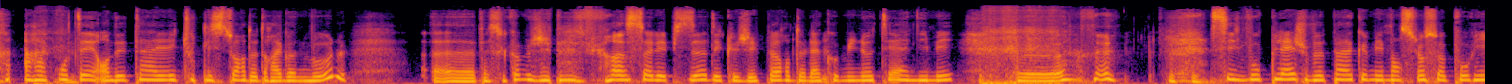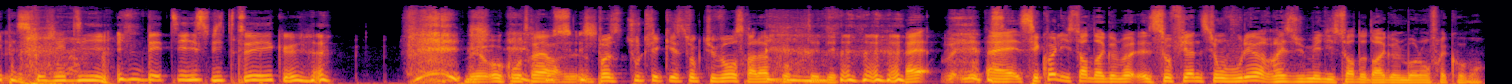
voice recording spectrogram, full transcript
à raconter en détail toute l'histoire de Dragon Ball. Euh, parce que comme j'ai pas vu un seul épisode et que j'ai peur de la communauté animée, euh, s'il vous plaît, je veux pas que mes mentions soient pourries parce que j'ai dit une bêtise vite fait que Mais au contraire, pose toutes les questions que tu veux, on sera là pour t'aider. Eh, eh, c'est quoi l'histoire de Dragon Ball? Sofiane, si on voulait résumer l'histoire de Dragon Ball, on ferait comment?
